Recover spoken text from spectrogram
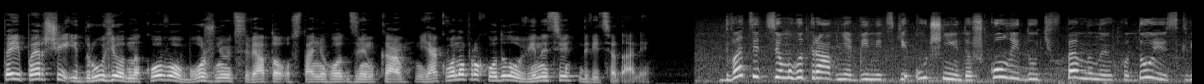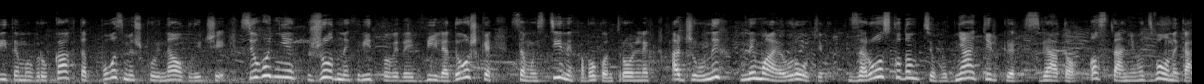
Та і перші, і другі однаково обожнюють свято останнього дзвінка. Як воно проходило у Вінниці? Дивіться далі. 27 травня вінницькі учні до школи йдуть впевненою ходою з квітами в руках та посмішкою на обличчі. Сьогодні жодних відповідей біля дошки, самостійних або контрольних, адже у них немає уроків. За розкладом цього дня тільки свято останнього дзвоника.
